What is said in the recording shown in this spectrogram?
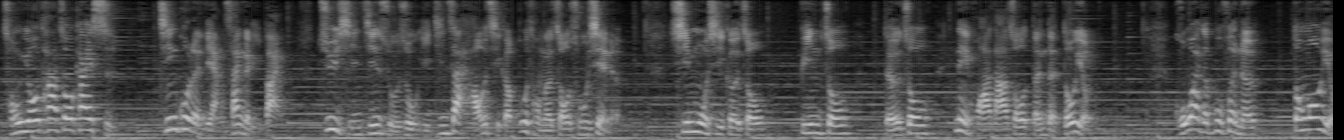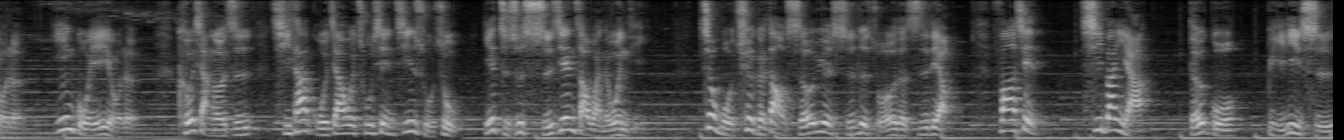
从犹他州开始，经过了两三个礼拜，巨型金属柱已经在好几个不同的州出现了：新墨西哥州、宾州、德州、内华达州等等都有。国外的部分呢，东欧有了，英国也有了。可想而知，其他国家会出现金属柱，也只是时间早晚的问题。就我 check 到十二月十日左右的资料，发现西班牙、德国、比利时、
